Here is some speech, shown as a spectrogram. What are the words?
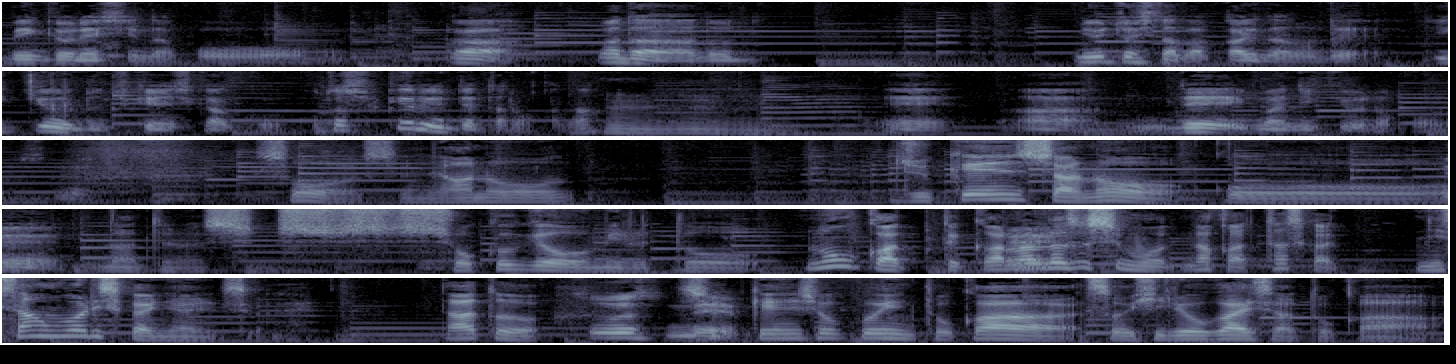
勉強熱心な子がまだあの入庁したばっかりなので1級の受験資格今年受ける言ってたのかな、うんうんええ。あで今2級の子ですね。そうですね。あの受験者のこう、えなんていうの職業を見ると農家って必ずしもなんか確か23割しかいないんですよねあと、ね。受験職員とかそういう肥料会社とか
